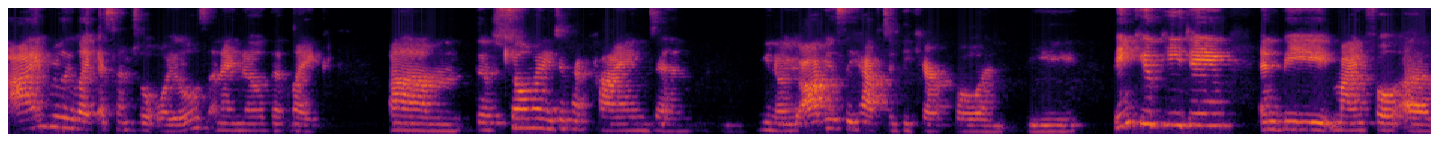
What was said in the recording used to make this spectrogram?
I really like essential oils, and I know that like um, there's so many different kinds, and you know you obviously have to be careful and be. Thank you, PJ, and be mindful of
